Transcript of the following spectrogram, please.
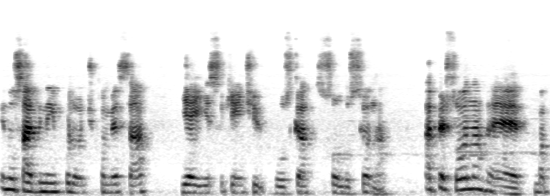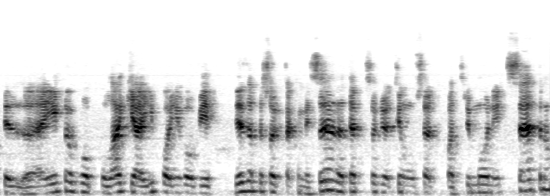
e não sabe nem por onde começar, e é isso que a gente busca solucionar. A persona, é uma, aí que eu vou pular, que aí pode envolver desde a pessoa que está começando até a pessoa que já tem um certo patrimônio, etc.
